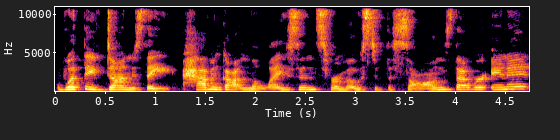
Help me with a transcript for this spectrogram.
what they've done is they haven't gotten the license for most of the songs that were in it.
